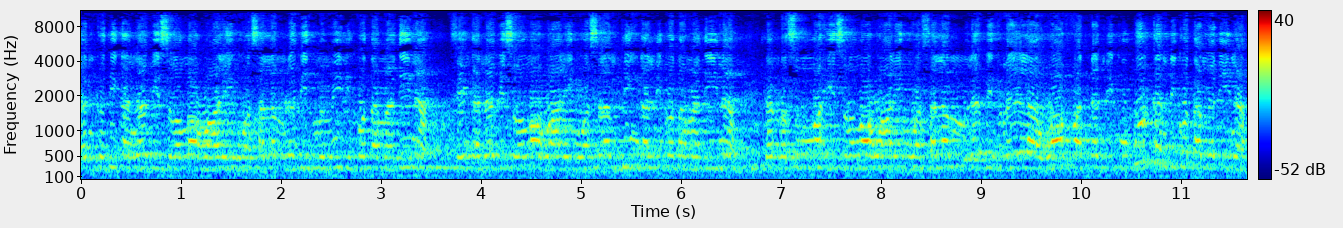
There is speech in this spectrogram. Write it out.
dan ketika Nabi sallallahu alaihi wasallam lebih memilih kota Madinah sehingga Nabi sallallahu alaihi wasallam tinggal di kota Madinah dan Rasulullah sallallahu alaihi wasallam lebih rela wafat dan dikuburkan di kota Madinah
